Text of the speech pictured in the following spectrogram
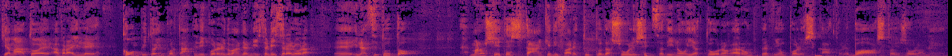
chiamato, eh, avrà il compito importante di porre le domande al mister. Mister, allora, eh, innanzitutto, ma non siete stanchi di fare tutto da soli senza di noi attorno a rompervi un po' le scatole? Basta isolamento.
